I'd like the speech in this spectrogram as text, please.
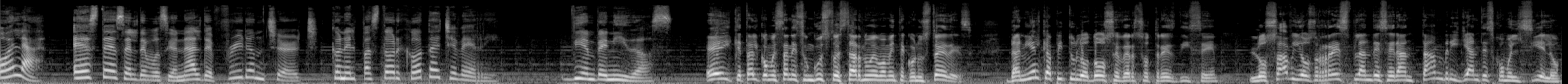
Hola, este es el devocional de Freedom Church con el pastor J. Berry. Bienvenidos. Hey, ¿qué tal? ¿Cómo están? Es un gusto estar nuevamente con ustedes. Daniel capítulo 12, verso 3 dice, Los sabios resplandecerán tan brillantes como el cielo,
